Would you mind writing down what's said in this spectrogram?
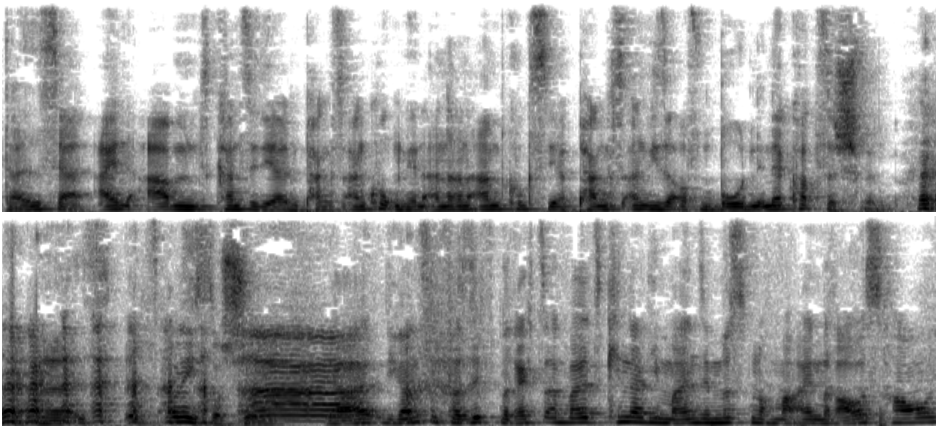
Da ist ja ein Abend kannst du dir den Punks angucken, den anderen Abend guckst du dir Punks an, wie sie auf dem Boden in der Kotze schwimmen. äh, ist, ist auch nicht so schön. Ja, die ganzen versifften Rechtsanwaltskinder, die meinen, sie müssten noch mal einen raushauen,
